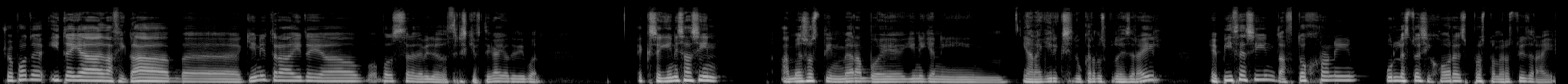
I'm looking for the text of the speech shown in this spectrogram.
Και οπότε είτε για εδαφικά ε, κίνητρα, είτε για όπως θέλετε πείτε το θρησκευτικά ή οτιδήποτε. Ε, ξεκίνησα συν αμέσως την μέρα που έγινε και η, η ανακήρυξη του κράτους που το Ισραήλ, επίθεση ταυτόχρονη όλες τις χώρες προς το μέρος του Ισραήλ.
